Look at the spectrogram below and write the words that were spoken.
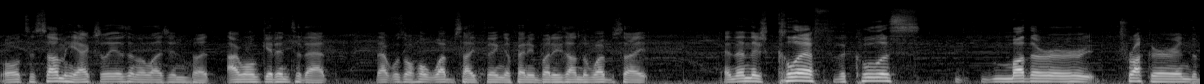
Well, to some, he actually isn't a legend, but I won't get into that. That was a whole website thing if anybody's on the website. And then there's Cliff, the coolest mother trucker in the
